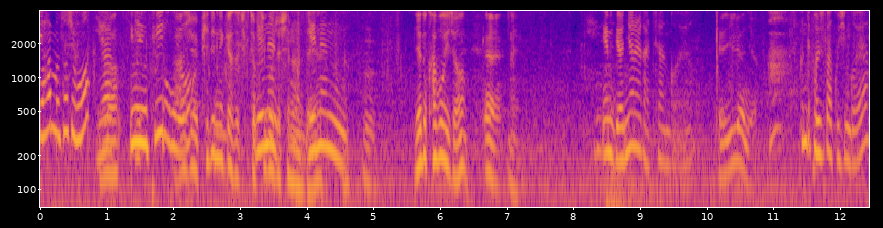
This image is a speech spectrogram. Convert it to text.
여기 한번 서시고. 이거 이거 이거 브이로그요. 아주 PD님께서 직접 얘는- 찍어주시는데 얘는 얘도 카보이죠? 네. 얘는 몇 년을 같이 한 거예요? 예, 1년이요. 근데 벌써 바꾸신 거예요?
